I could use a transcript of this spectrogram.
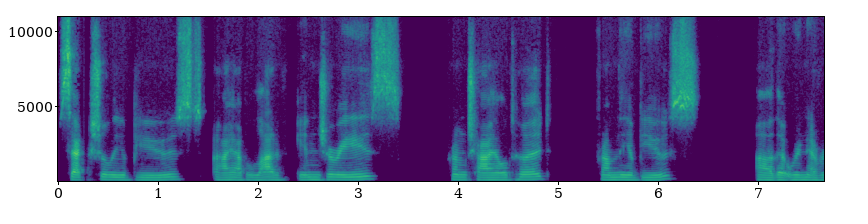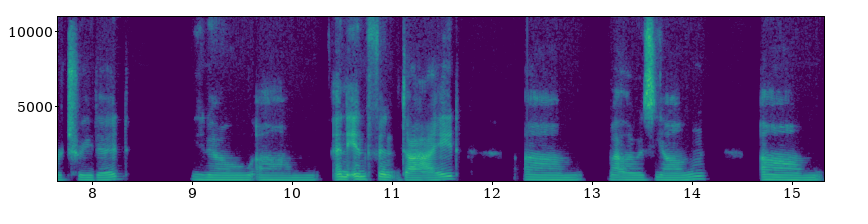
sexually abused. I have a lot of injuries from childhood, from the abuse uh, that were never treated. You know, um, an infant died um, while I was young. Um,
